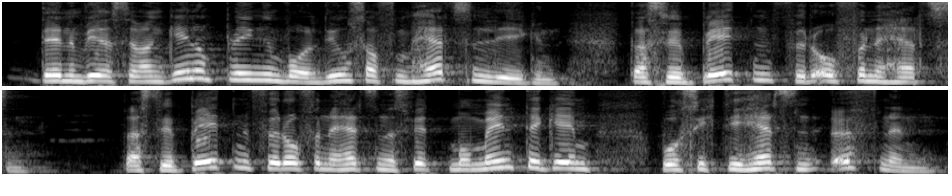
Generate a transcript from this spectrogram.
denen wir das Evangelium bringen wollen, die uns auf dem Herzen liegen, dass wir beten für offene Herzen dass wir beten für offene Herzen. Es wird Momente geben, wo sich die Herzen öffnen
